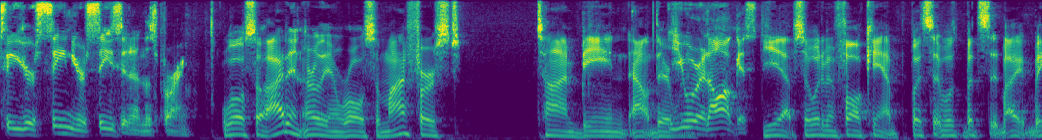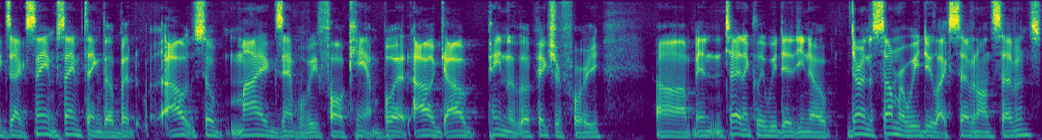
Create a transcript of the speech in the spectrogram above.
to your senior season in the spring? Well, so I didn't early enroll. So my first time being out there. You were in August. Yeah, so it would have been fall camp, but it was but my exact same same thing though. But I'll so my example would be fall camp, but I'll I'll paint a, a picture for you. Um, and technically, we did you know during the summer we do like seven on sevens.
